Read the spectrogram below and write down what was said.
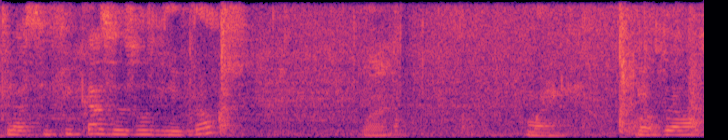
¿Clasificas esos libros? Bueno, Bueno, nos vemos.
